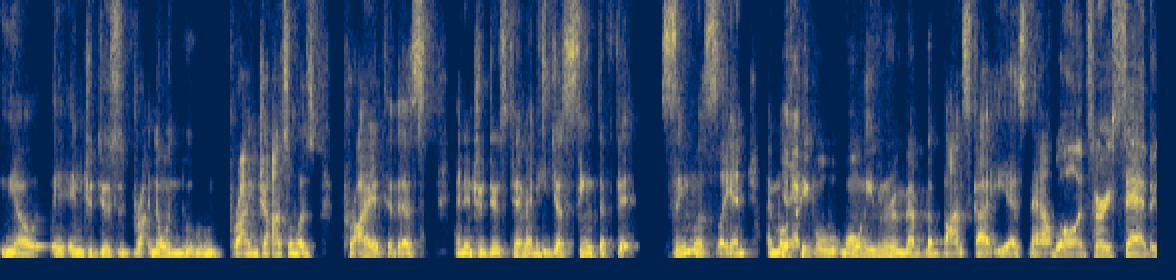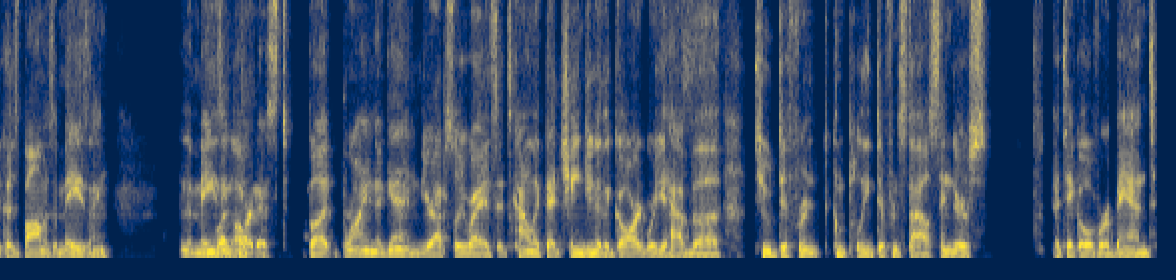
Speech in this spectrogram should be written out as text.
you know, it introduces Brian. No one knew who Brian Johnson was prior to this, and introduced him, and he just seemed to fit seamlessly. And and most Yeah. people won't even remember the Bon Scott years now. Well, it's very sad because Bon is amazing. an amazing What- artist. But Brian, again, you're absolutely right. It's it's kind of like that changing of the guard where you have uh, two different, complete different style singers that take over a band,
